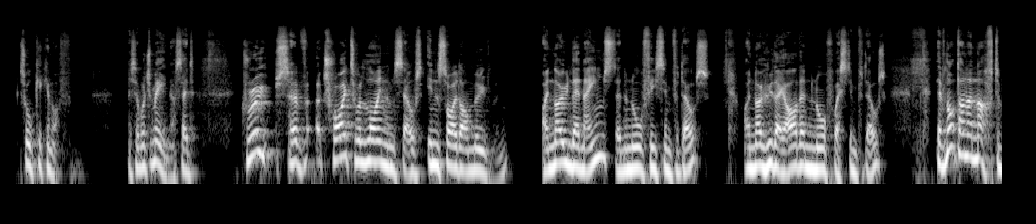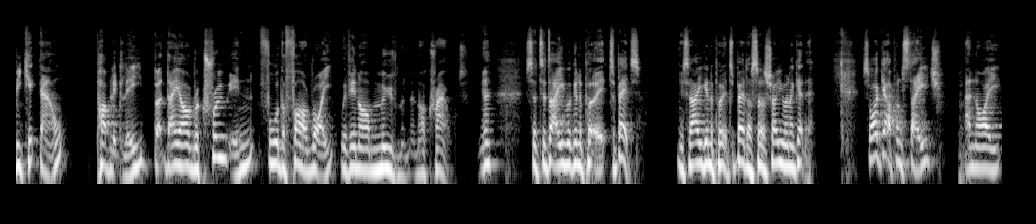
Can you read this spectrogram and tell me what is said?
It's all kicking off." They said, What do you mean? I said, Groups have tried to align themselves inside our movement. I know their names, they're the Northeast Infidels. I know who they are, they're the Northwest Infidels. They've not done enough to be kicked out publicly, but they are recruiting for the far right within our movement and our crowd. Yeah. So today we're going to put it to bed. You say, How are you going to put it to bed? I said, I'll show you when I get there. So I get up on stage and I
